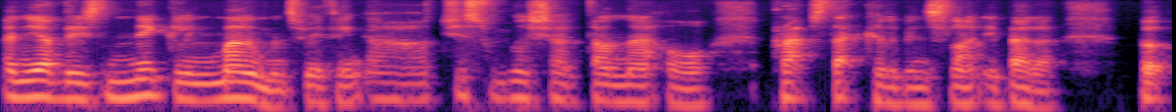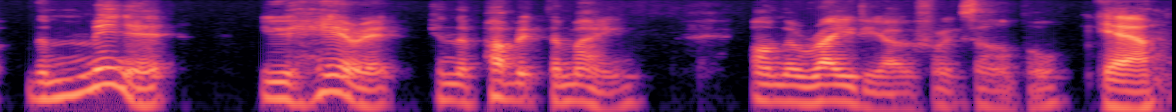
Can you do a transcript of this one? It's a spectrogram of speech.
And you have these niggling moments where you think, oh, I just wish I'd done that, or perhaps that could have been slightly better. But the minute you hear it in the public domain, on the radio, for example, Yeah.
